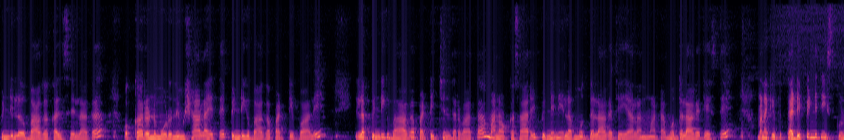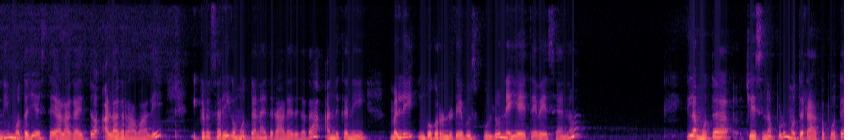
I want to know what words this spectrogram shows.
పిండిలో బాగా కలిసేలాగా ఒక రెండు మూడు నిమిషాలు అయితే పిండికి బాగా పట్టివ్వాలి. ఇలా పిండికి బాగా పట్టించిన తర్వాత మనం ఒక్కసారి పిండిని ఇలా ముద్దలాగా చేయాలన్నమాట. ముద్దలాగా చేస్తే మనకి తడి పిండి తీసుకుని ముద్ద చేస్తే ఎలాగైద్దో అలాగ రావాలి. ఇక్కడ సరిగా ముద్ద అనేది రాలేదు కదా అందుకని మళ్ళీ ఇంకొక రెండు టేబుల్ స్పూన్లు నెయ్యి అయితే వేసాను. ఇలా ముద్ద చేసినప్పుడు ముద్ద రాకపోతే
